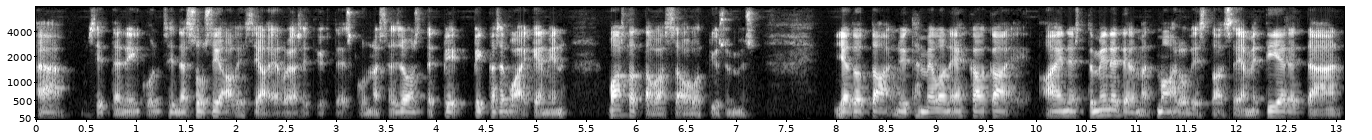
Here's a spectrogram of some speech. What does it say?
ää, sitten niin kuin, sosiaalisia eroja sitten yhteiskunnassa. Ja se on sitten pikkasen vaikeammin vastattavassa olla kysymys. Ja tota, nythän meillä on ehkä alkaa aineistomenetelmät mahdollistaa se, ja me tiedetään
